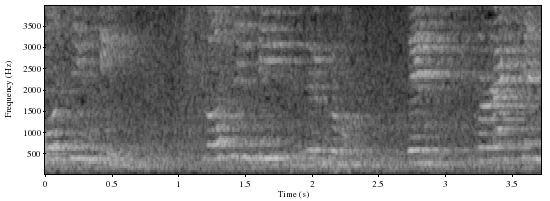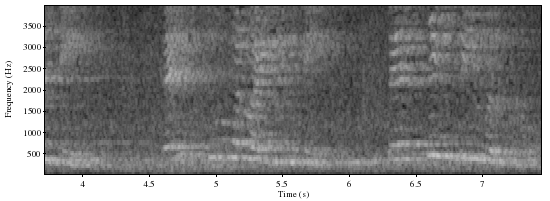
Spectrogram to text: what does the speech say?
sourcing team. Sourcing team இருக்கணும். Then production team. Then supervising team. Testing team இருக்கணும்.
